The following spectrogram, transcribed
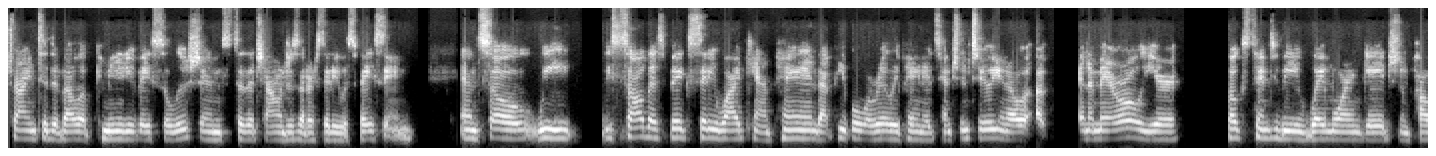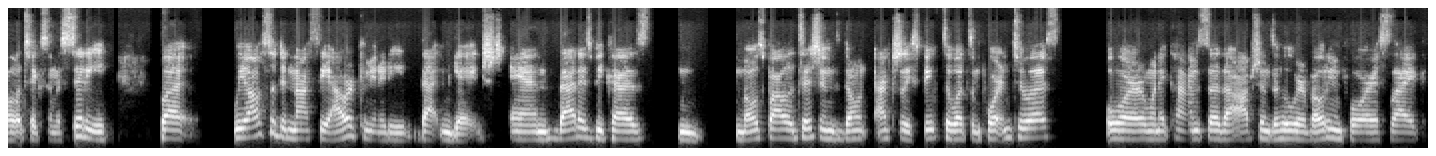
trying to develop community based solutions to the challenges that our city was facing. And so we we saw this big citywide campaign that people were really paying attention to. You know, uh, in a mayoral year, folks tend to be way more engaged in politics in the city, but we also did not see our community that engaged. And that is because most politicians don't actually speak to what's important to us. Or when it comes to the options of who we're voting for, it's like,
